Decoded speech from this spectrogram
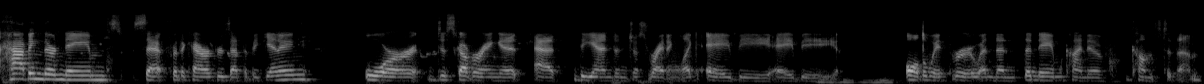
having their names set for the characters at the beginning or discovering it at the end and just writing like A B A B all the way through and then the name kind of comes to them.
